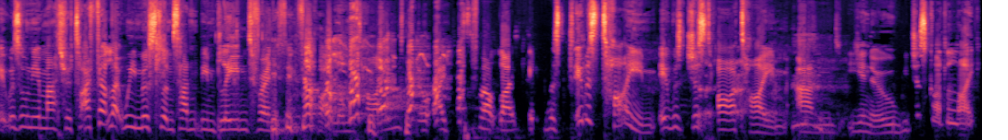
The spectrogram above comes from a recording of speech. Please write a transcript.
it was only a matter of time. I felt like we Muslims hadn't been blamed for anything for quite a long time. So I just felt like it was it was time. It was just our time, and you know we just got to like.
